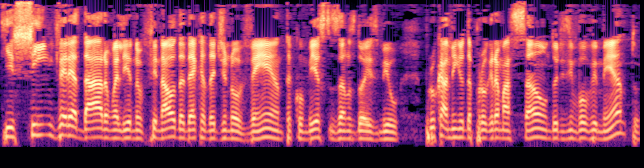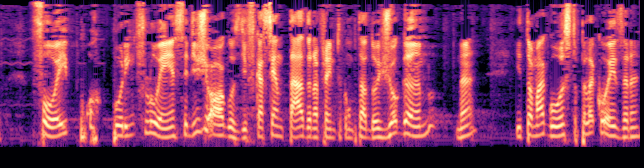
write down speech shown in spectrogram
que se enveredaram ali no final da década de 90, começo dos anos 2000, para o caminho da programação, do desenvolvimento, foi por, por influência de jogos, de ficar sentado na frente do computador jogando, né? E tomar gosto pela coisa, né?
